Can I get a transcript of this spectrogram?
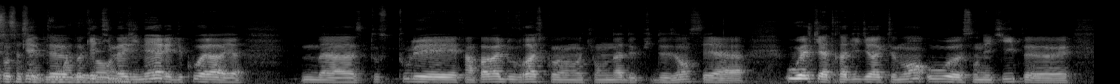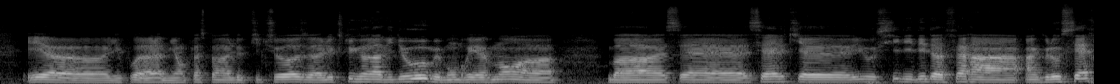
ça, ça Pocket, euh, ans. Imaginaire. Et du coup, voilà, il y a tous, tous les, enfin, pas mal d'ouvrages qu'on a depuis deux ans. C'est euh, ou elle qui a traduit directement, ou euh, son équipe. euh, et du coup, elle a mis en place pas mal de petites choses. Elle explique dans la vidéo, mais bon, brièvement. bah, c'est c'est elle qui a eu aussi l'idée de faire un, un glossaire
